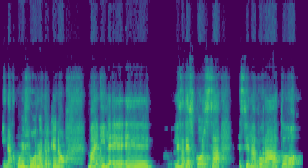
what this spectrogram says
in alcune forme, perché no? Ma il, eh, l'estate scorsa si è lavorato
